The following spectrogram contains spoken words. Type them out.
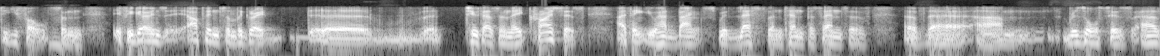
defaults. And if you go into, up into the great uh, 2008 crisis, I think you had banks with less than 10% of, of their um, resources as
